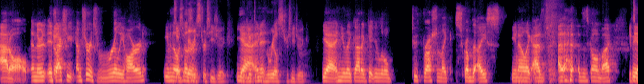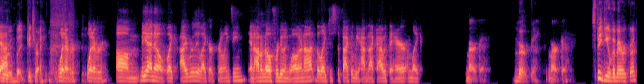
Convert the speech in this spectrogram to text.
at all. And there, it's No. actually, I'm sure it's really hard, even It's though it also very strategic. Like, Yeah, have and be it- real strategic. yeah, and you like gotta get your little toothbrush and like scrub the ice, you know, Oh like as, as as it's going by. It's yeah. a broom, but good try. Whatever, whatever. Um, but yeah, no, like I really like our curling team, and I don't know if we're doing well or not, but like just the fact that we have that guy with the hair, I'm like, America, America. America. Speaking of America,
